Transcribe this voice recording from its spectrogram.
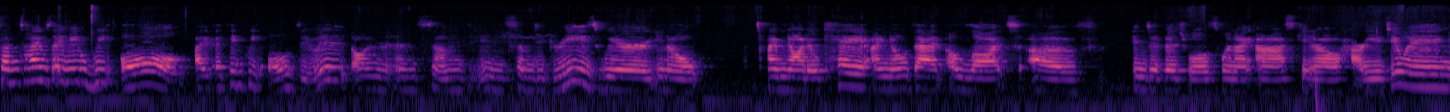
sometimes I mean we all I, I think we all do it on in some in some degrees where you know I'm not okay. I know that a lot of individuals when I ask, you know, how are you doing?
